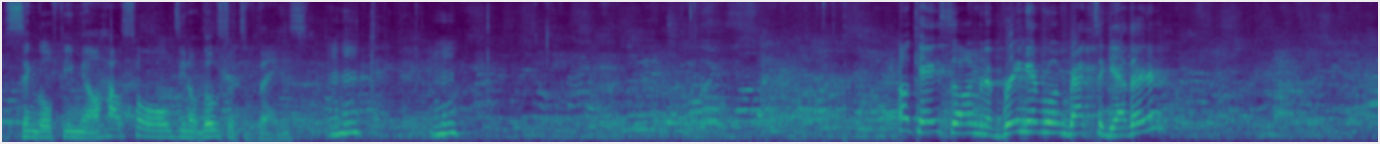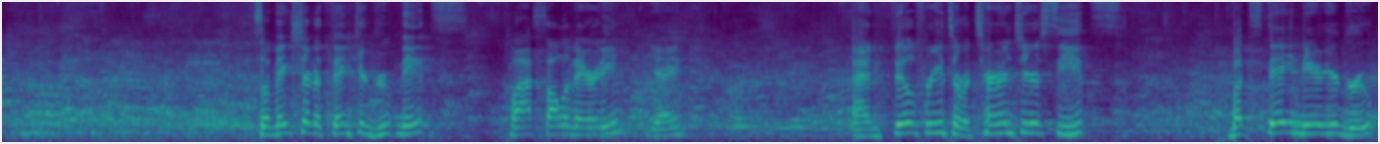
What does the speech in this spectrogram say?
single female households, you know, those sorts of things. Mm-hmm. Mm-hmm. Okay, so I'm gonna bring everyone back together. So make sure to thank your group mates, class solidarity, yay. And feel free to return to your seats, but stay near your group.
